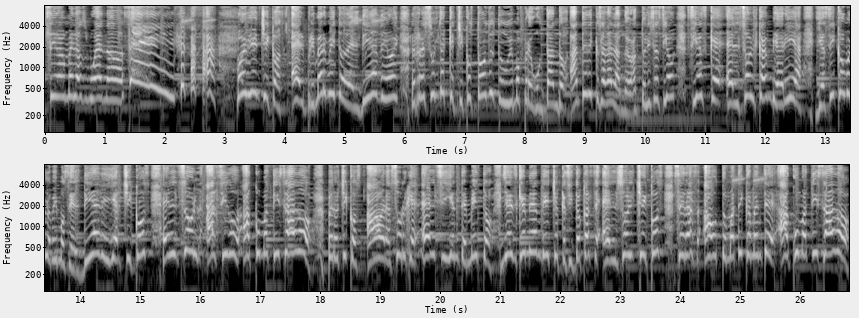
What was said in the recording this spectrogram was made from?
síganme los buenos. ¡Sí! Muy bien chicos, el primer mito del día de hoy. Resulta que chicos todos estuvimos preguntando antes de que salga la nueva actualización si es que el sol cambiaría. Y así como lo vimos el día de ayer chicos el sol ha sido acumatizado. Pero chicos ahora surge el siguiente mito. Y es que me han dicho que si tocas el sol chicos serás automáticamente acumatizado.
